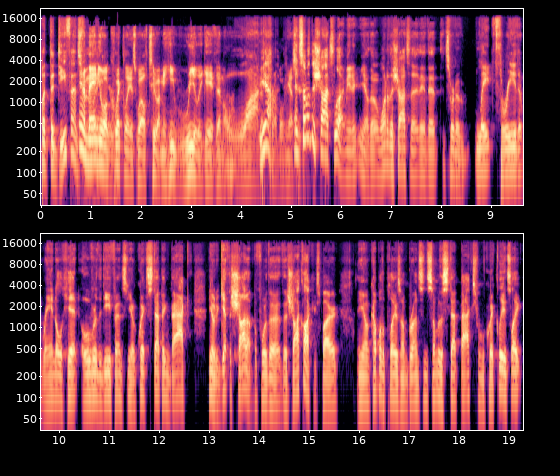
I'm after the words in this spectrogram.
but the defense and Immanuel Lakers, Quickley as well too. I mean, he really gave them a lot of yeah. trouble yesterday. And some of the shots, look, I mean, you know, the one of the shots that that sort of late three that Randle hit over the defense, you know, quick stepping back, you know, to get the shot up before the the shot clock expired. You know, a couple of the plays on Brunson, some of the step backs from quickly. It's like,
